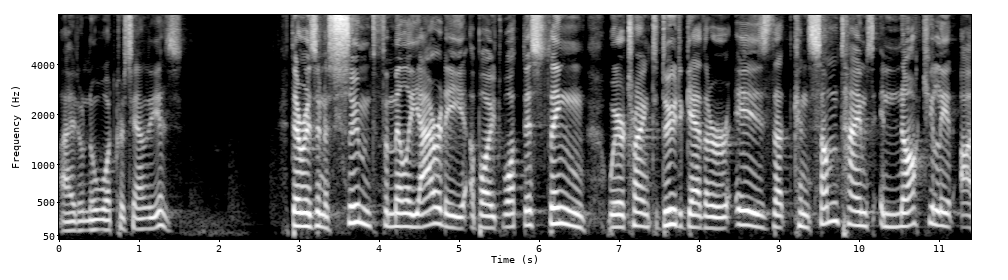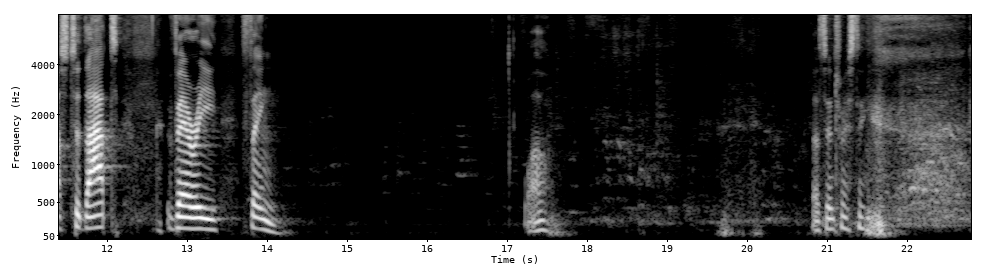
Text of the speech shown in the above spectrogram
I don't know what Christianity is. There is an assumed familiarity about what this thing we're trying to do together is that can sometimes inoculate us to that very thing. Wow. That's interesting.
